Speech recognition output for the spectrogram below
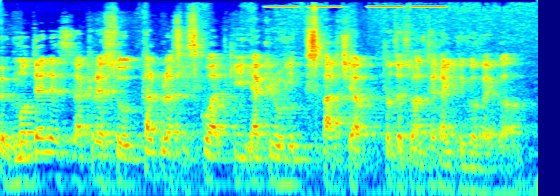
y, modele z zakresu kalkulacji składki, jak również wsparcia procesu antyratingowego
